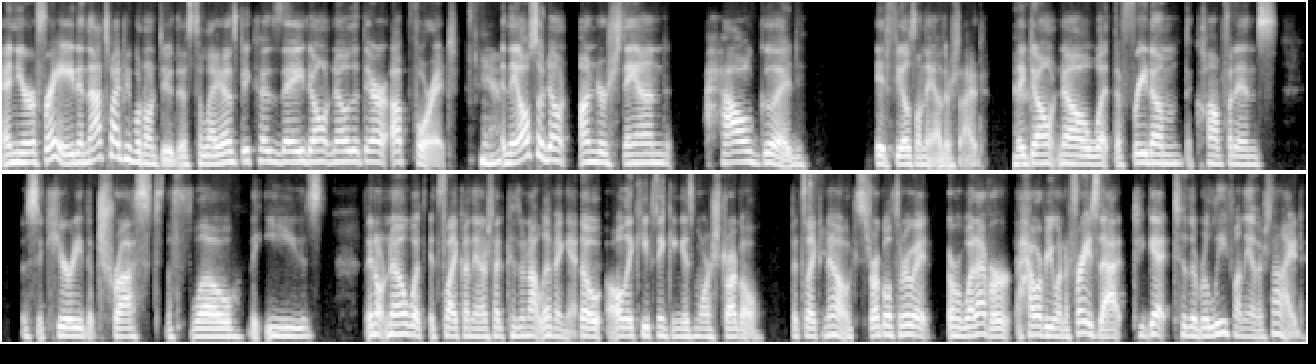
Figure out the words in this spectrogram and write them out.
And you're afraid. And that's why people don't do this Talea's because they don't know that they're up for it. Yeah. And they also don't understand how good it feels on the other side. They don't know what the freedom, the confidence, the security, the trust, the flow, the ease. They don't know what it's like on the other side because they're not living it. So all they keep thinking is more struggle. But it's like, no, struggle through it or whatever, however you want to phrase that, to get to the relief on the other side.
